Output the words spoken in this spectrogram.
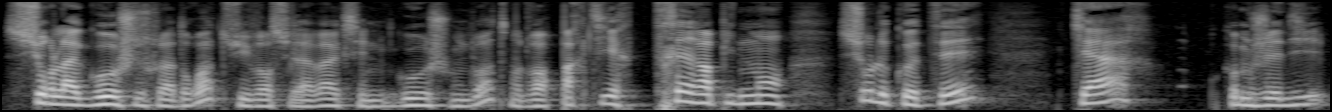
sur la gauche ou sur la droite, suivant si la vague c'est une gauche ou une droite. On va devoir partir très rapidement sur le côté, car, comme je l'ai dit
